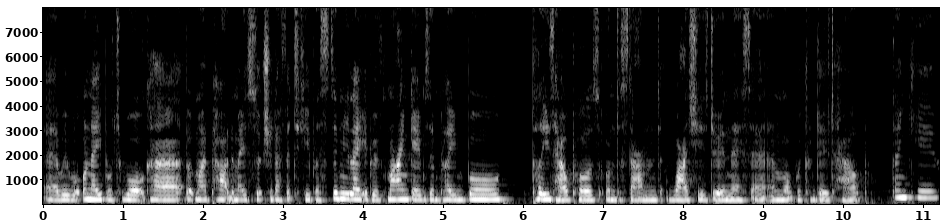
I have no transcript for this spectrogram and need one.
Uh, we were unable to walk her, but my partner made such an effort to keep her stimulated with mind games and playing ball. Please help us understand why she's doing this and what we can do to help. Thank you.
